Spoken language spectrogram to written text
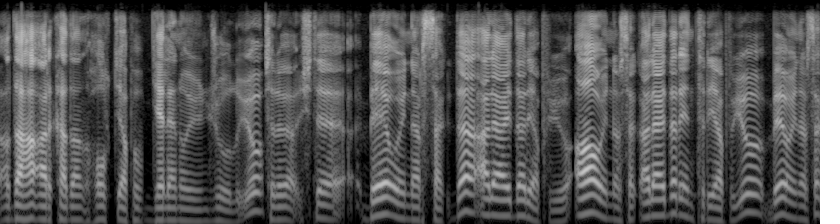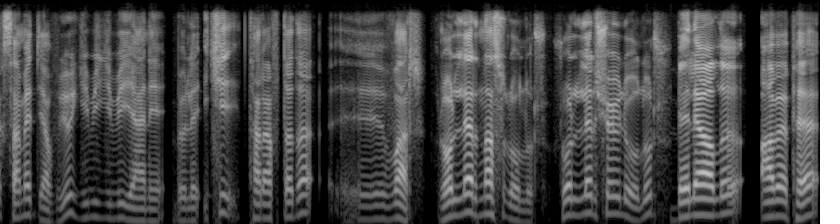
daha arkadan hold yapıp gelen oyuncu oluyor. Mesela işte B oynarsak da Ali Aydar yapıyor. A oynarsak Ali Aydar entry yapıyor. B oynarsak Samet yapıyor gibi gibi yani böyle iki tarafta da e, var. Roller nasıl olur? Roller şöyle olur. Belalı AWP,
